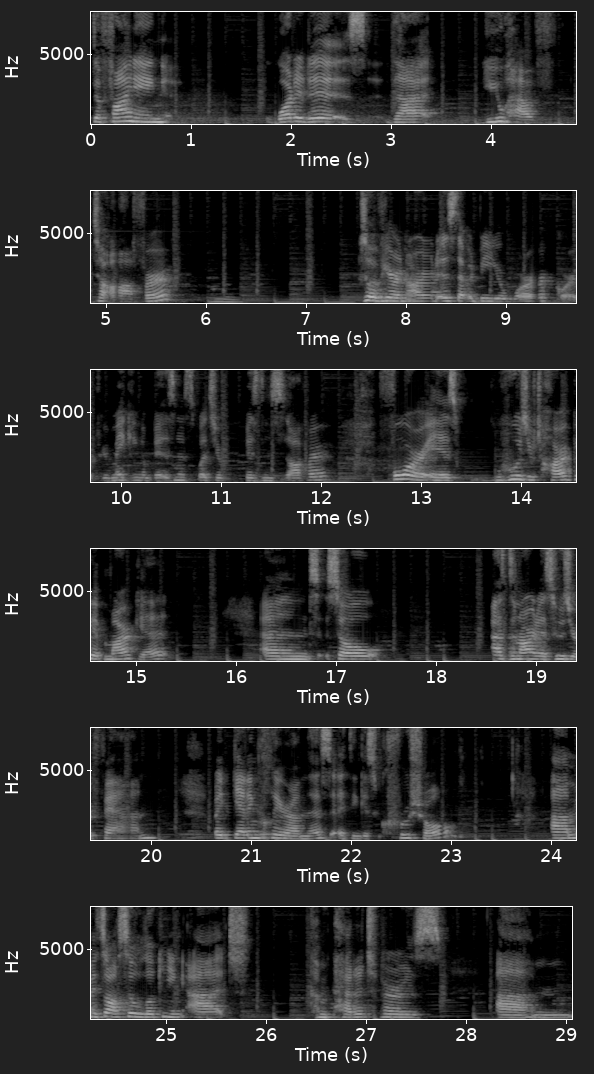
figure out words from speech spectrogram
defining what it is that you have to offer. So if you're an artist, that would be your work, or if you're making a business, what's your business offer? Four is who is your target market and so as an artist who's your fan but getting clear on this i think is crucial um, it's also looking at competitors um,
